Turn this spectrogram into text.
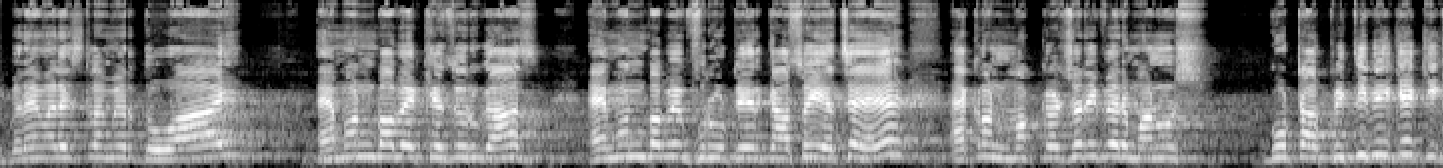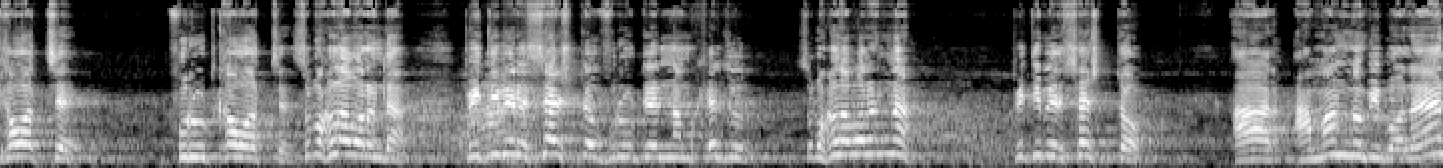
ইব্রাহিম আল ইসলামের দোয়ায় এমনভাবে খেজুর গাছ, এমনভাবে ফ্রুটের গাছ হয়েছে এখন মক্কা শরীফের মানুষ গোটা পৃথিবীকে কি খাওয়াচ্ছে? ফ্রুট খাওয়াচ্ছে। সুমালা বলেন না। পৃথিবীর শ্রেষ্ঠ ফ্রুটের নাম খেজুর। সুমালা বলেন না। পৃথিবীর শ্রেষ্ঠ। আর আমার নবী বলেন,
